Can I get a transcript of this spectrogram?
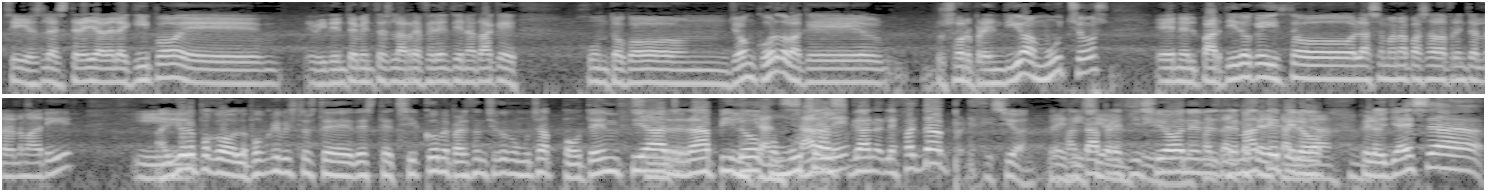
Sí, es la estrella del equipo. eh, evidentemente es la referencia en ataque junto con John Córdoba, que sorprendió a muchos en el partido que hizo la semana pasada frente al Real Madrid. Y A mí yo lo poco, lo poco que he visto este, de este chico me parece un chico con mucha potencia, Sí, rápido, con muchas ganas. Le falta precisión. le falta Precisión, sí, en el falta el toque remate, pero, pero ya esa,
